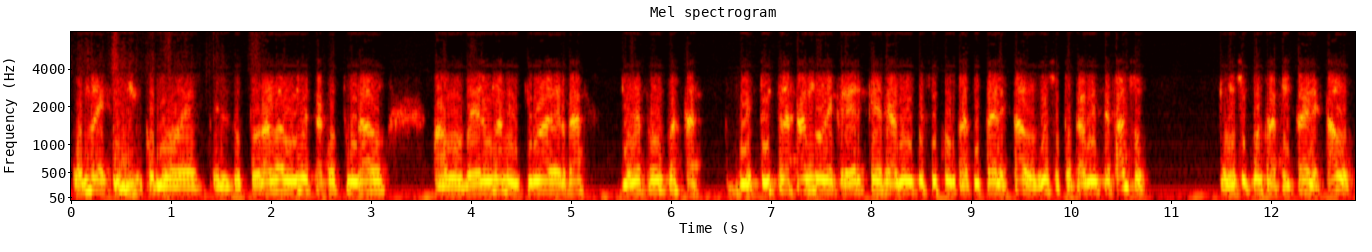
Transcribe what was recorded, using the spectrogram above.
Hombre, como el, el doctor Álvaro Uribe está acostumbrado a volver una mentira una verdad, yo de pronto hasta me estoy tratando de creer que realmente soy contratista del Estado. No, eso es totalmente falso. Yo no soy contratista del Estado,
